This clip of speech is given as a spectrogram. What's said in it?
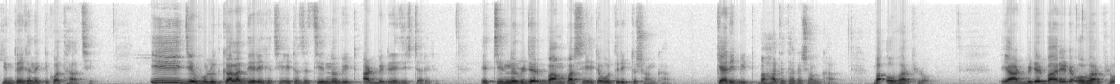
কিন্তু এখানে একটি কথা আছে। এই যে হলুদ কালার দিয়ে রেখেছি, এটা হচ্ছে চিহ্ন বিট, আট বিট রেজিস্টারের এই চিহ্ন বিটের বাম পাশে এটা অতিরিক্ত সংখ্যা ক্যারি বিট বা হাতে থাকা সংখ্যা বা ওভারফ্লো এই আট বিটের বাইরে এটা ওভারফ্লো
